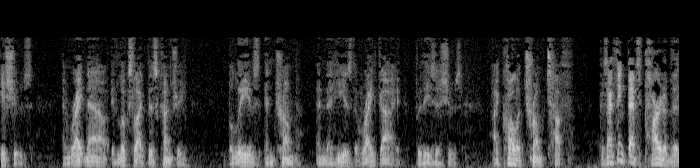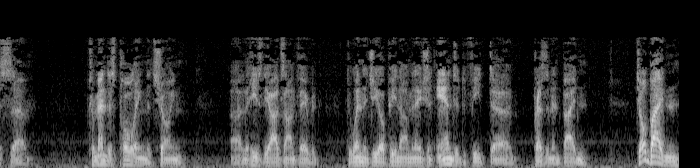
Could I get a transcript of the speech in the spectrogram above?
issues. And right now, it looks like this country believes in Trump and that he is the right guy for these issues. I call it Trump tough because I think that's part of this uh, tremendous polling that's showing uh, that he's the odds-on favorite to win the GOP nomination and to defeat uh, President Biden. Joe Biden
